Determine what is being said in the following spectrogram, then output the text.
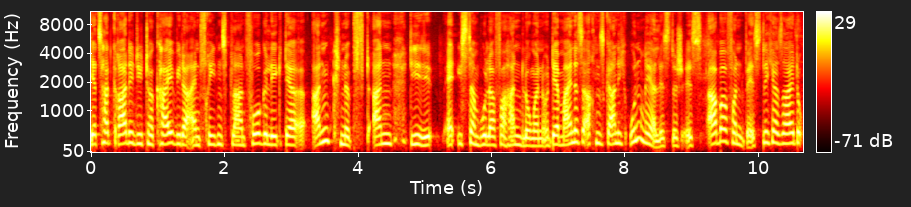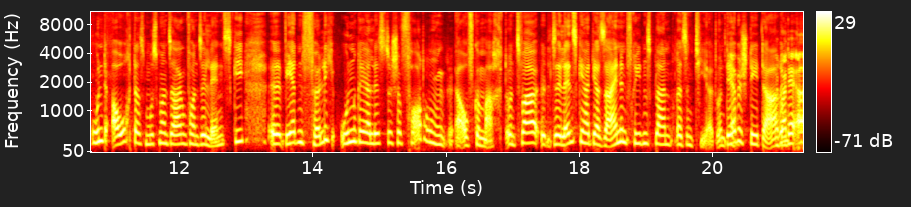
Jetzt hat gerade die Türkei wieder einen Friedensplan vorgelegt, der anknüpft an die Istanbuler Verhandlungen und der meines Erachtens gar nicht unrealistisch ist. Aber von westlicher Seite und auch, das muss man sagen, von Zelensky äh, werden völlig unrealistische Forderungen aufgemacht. Und zwar, Zelensky hat ja seinen Friedensplan präsentiert und der ja, besteht darin, der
